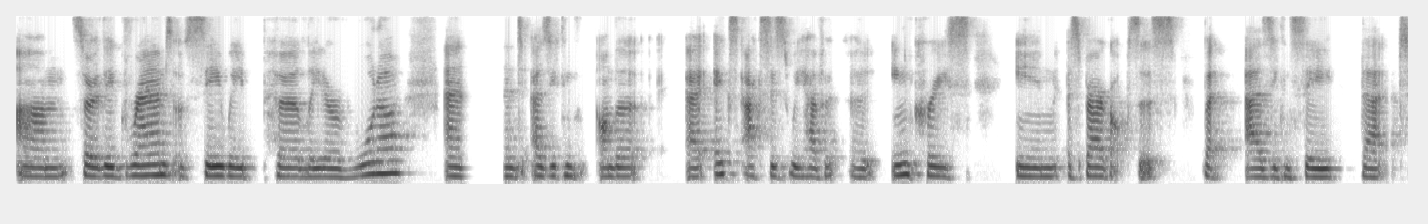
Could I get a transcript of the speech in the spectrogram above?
Um, so the grams of seaweed per liter of water. And, and as you can, on the uh, x-axis, we have an increase in Asparagopsis, but as you can see that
